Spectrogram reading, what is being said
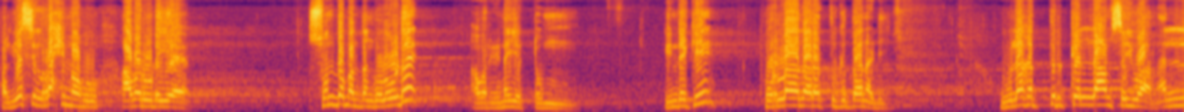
பல் யஸில் ரஹிமஹு. அவருடைய சொந்த பந்தங்களோடு அவர் இணையட்டும். இன்றைக்கு பொருளாதாரத்துக்கு தான் அடி. உலகத்திற்கெல்லாம் செய்வார். நல்ல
